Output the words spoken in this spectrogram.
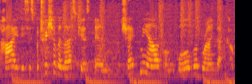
Hi, this is Patricia Velasquez, and check me out on globalgrind.com.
